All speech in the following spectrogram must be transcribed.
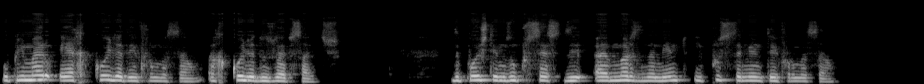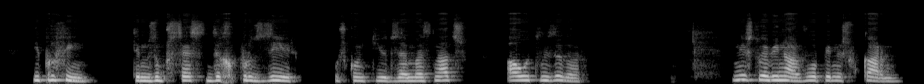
O primeiro é a recolha da informação, a recolha dos websites. Depois temos um processo de armazenamento e processamento da informação. E por fim, temos um processo de reproduzir os conteúdos armazenados ao utilizador. Neste webinar vou apenas focar-me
